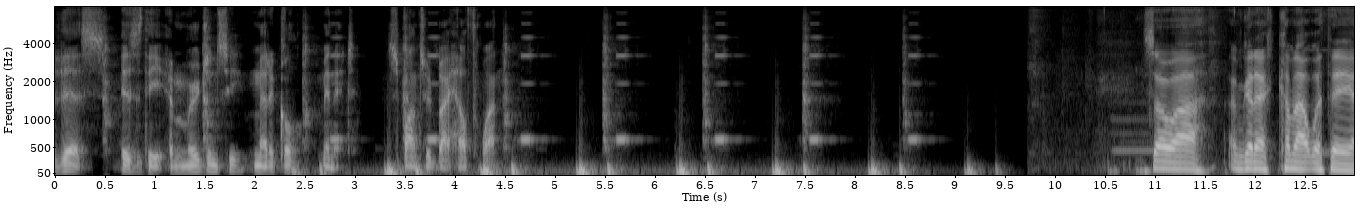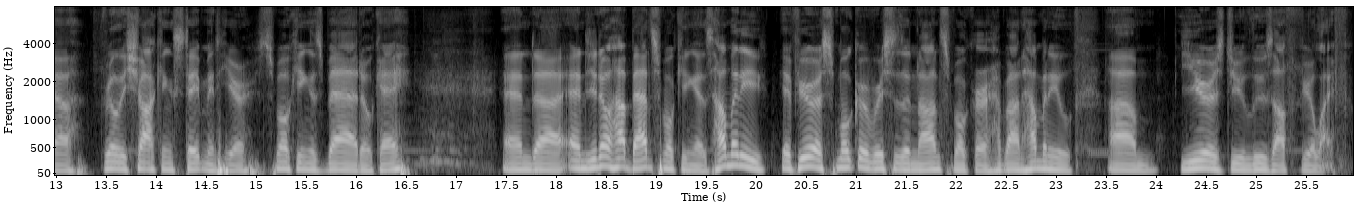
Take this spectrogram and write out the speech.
This is the Emergency Medical Minute, sponsored by Health One. So uh, I'm gonna come out with a uh, really shocking statement here. Smoking is bad, okay? And uh, and you know how bad smoking is. How many? If you're a smoker versus a non-smoker, about how many um, years do you lose off of your life?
